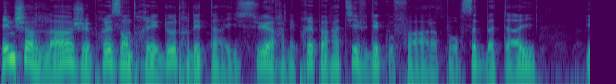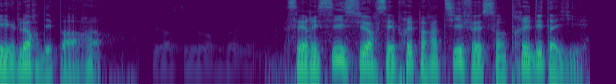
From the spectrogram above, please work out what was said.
Inch'Allah, je présenterai d'autres détails sur les préparatifs des koufars pour cette bataille et leur départ. Ces récits sur ces préparatifs sont très détaillés.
